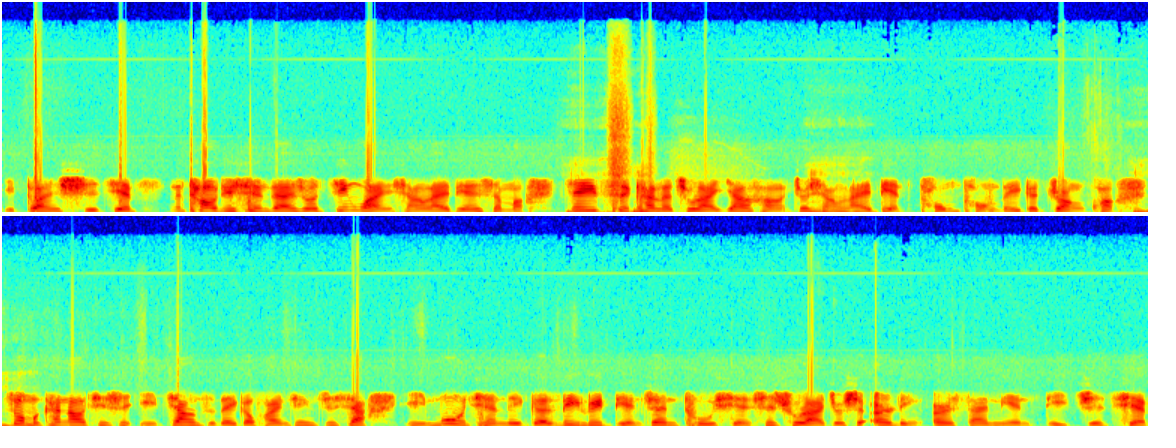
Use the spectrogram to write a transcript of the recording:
一段时间。那套句。现在说今晚想来点什么？这一次看得出来，央行就想来点通膨的一个状况。所以，我们看到其实以这样子的一个环境之下，以目前的一个利率点阵图显示出来，就是二零二三年底之前，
